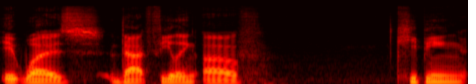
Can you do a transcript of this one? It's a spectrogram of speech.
it was that feeling of keeping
